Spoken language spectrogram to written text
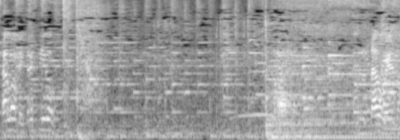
Sálvame tres tiros. Está bueno.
